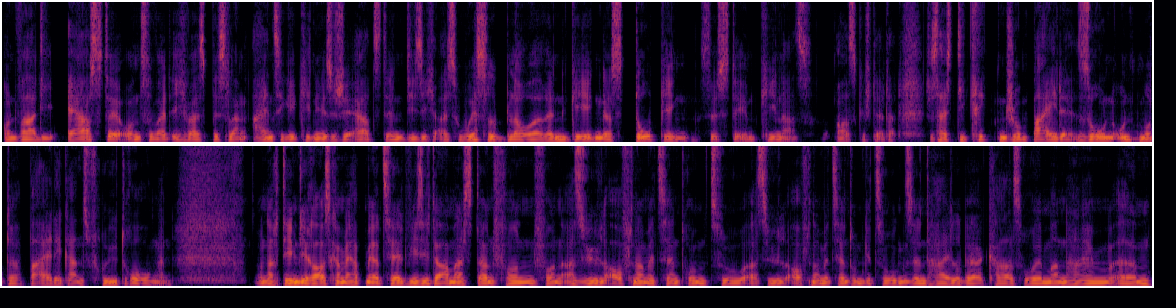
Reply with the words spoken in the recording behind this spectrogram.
und war die erste und soweit ich weiß bislang einzige chinesische Ärztin, die sich als Whistleblowerin gegen das Doping-System Chinas ausgestellt hat. Das heißt, die kriegten schon beide, Sohn und Mutter, beide ganz früh Drohungen. Und nachdem die rauskam, er hat mir erzählt, wie sie damals dann von, von Asylaufnahmezentrum zu Asylaufnahmezentrum gezogen sind, Heidelberg, Karlsruhe, Mannheim. Ähm,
